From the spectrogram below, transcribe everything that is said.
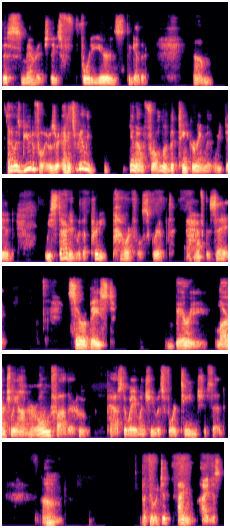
this marriage, these 40 years together. Um, and it was beautiful. It was, and it's really, you know, for all of the tinkering that we did, we started with a pretty powerful script, I have to say. Sarah based Barry largely on her own father, who passed away when she was 14, she said. Um, mm. But there were just, I'm, I just,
